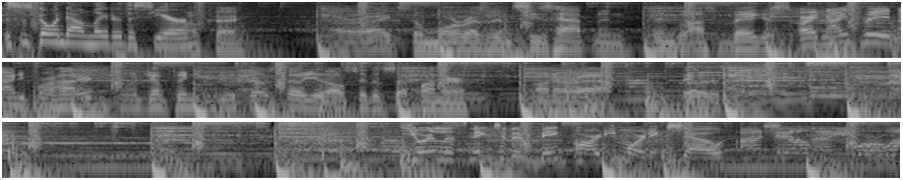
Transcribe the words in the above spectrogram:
This is going down later this year. Okay. All right. So more residencies happening in Las Vegas. All right. 938 9400. You want to jump in? You can do it those. So you all set this up on our on our app. Stay with us. You're listening to the Big Party Morning Show on Channel 941.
